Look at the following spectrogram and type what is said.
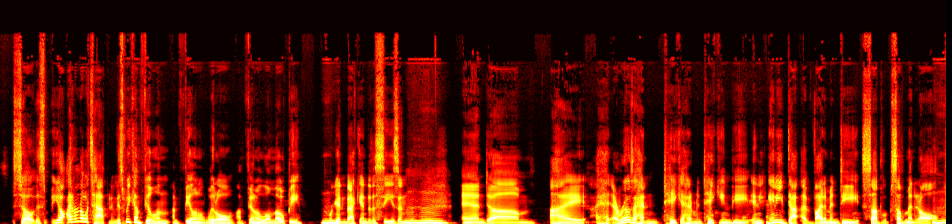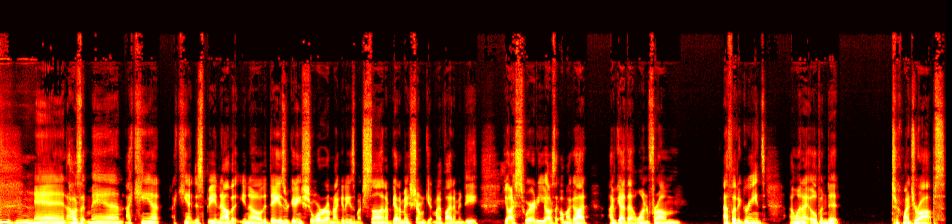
so this, y'all, I don't know what's happening this week. I'm feeling, I'm feeling a little, I'm feeling a little mopey. We're getting back into the season, Mhm. and um, I, I I realized I hadn't taken, I hadn't been taking the any any di- uh, vitamin D sub, supplement at all, Mhm. and I was like, man, I can't, I can't just be now that you know the days are getting shorter. I'm not getting as much sun. I've got to make sure I'm getting my vitamin D. Yo, I swear to you, I was like, oh my god, I've got that one from Athletic Greens. And when I opened it, took my drops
